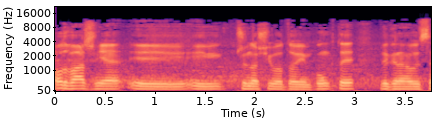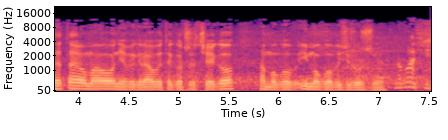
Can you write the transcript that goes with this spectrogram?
odważnie i, i przynosiło to im punkty. Wygrały seta, o mało nie wygrały tego trzeciego, a mogło, i mogło być różnie. No właśnie,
